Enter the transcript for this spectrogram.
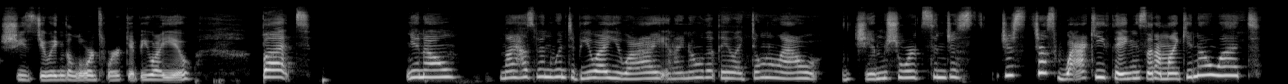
She's doing the Lord's work at BYU. But, you know, my husband went to BYUI and I know that they like don't allow gym shorts and just just just wacky things that I'm like, you know what?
